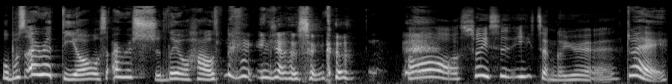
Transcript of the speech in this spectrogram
我不是二月底哦，我是二月十六号，印象很深刻。哦，所以是一整个月。对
